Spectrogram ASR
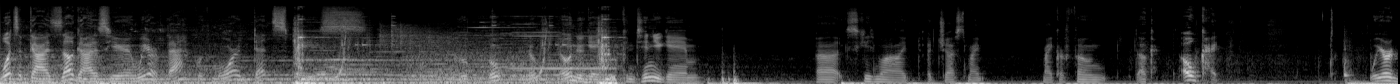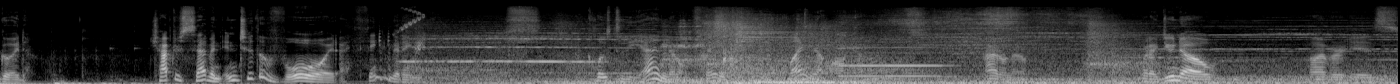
What's up guys, Xelgodis here, and we are back with more Dead Space. Oh, oh, no, no new game. Continue game. Uh, excuse me while I adjust my microphone. Okay, okay. We are good. Chapter 7, Into the Void. I think I'm getting close to the end, I don't think. Playing that long. I don't know. What I do know, however, is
